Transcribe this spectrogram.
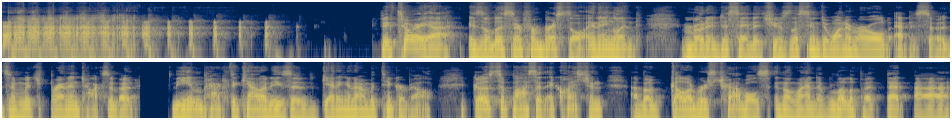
Victoria is a listener from Bristol in England and wrote in to say that she was listening to one of our old episodes in which Brennan talks about the impracticalities of getting it on with Tinkerbell. Goes to posit a question about Gulliver's travels in the land of Lilliput that uh,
